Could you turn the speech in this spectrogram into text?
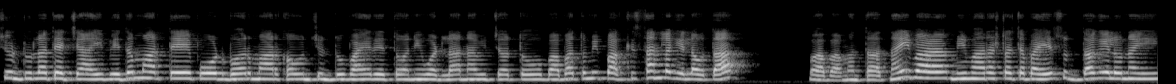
चिंटूला त्याची आई बेदम मारते पोटभर मार खाऊन चिंटू बाहेर येतो आणि वडिलांना विचारतो बाबा तुम्ही पाकिस्तानला गेला होता? बाबा म्हणतात नाही बाळा मी महाराष्ट्राच्या बाहेर सुद्धा गेलो नाही.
